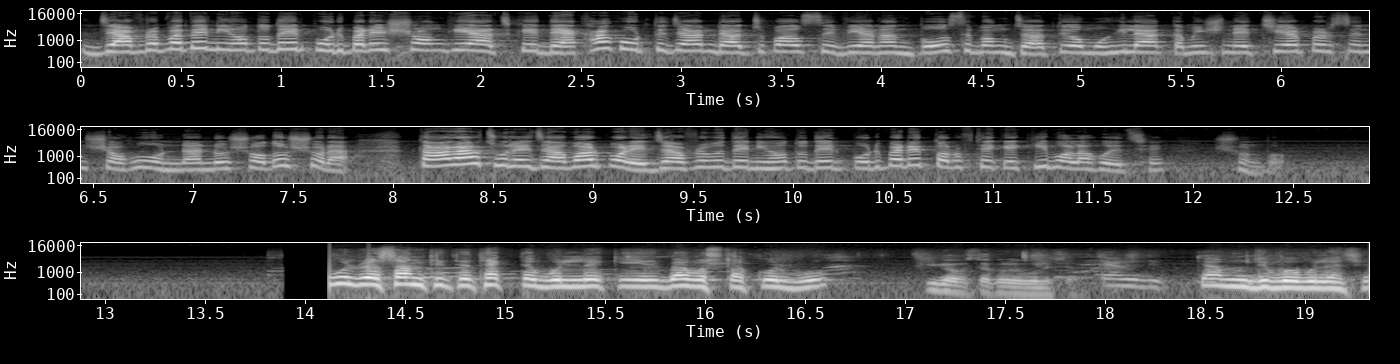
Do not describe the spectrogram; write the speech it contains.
জাফরাবাদে নিহতদের পরিবারের সঙ্গে আজকে দেখা করতে যান রাজ্যপাল সিভি আনন্দ বোস এবং জাতীয় মহিলা কমিশনের চেয়ারপারসন সহ অন্যান্য সদস্যরা। তারা চলে যাওয়ার পরে জাফরাবাদে নিহতদের পরিবারের তরফ থেকে কি বলা হয়েছে শুনব। বলবে শান্তিতে থাকতে বললে কি ব্যবস্থা করব? কি ব্যবস্থা করবে বলেছে? কেমন দিব। বলেছে।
